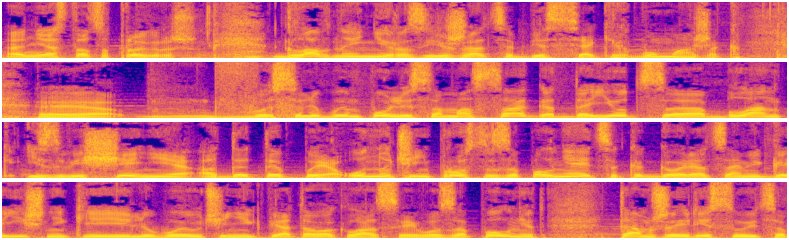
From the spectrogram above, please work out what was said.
э, не остаться в проигрыше? Главное не разъезжаться без всяких бумажек. Э, с любым полисом ОСАГО дается бланк извещения о ДТП. Он очень просто заполняется, как говорят сами гаишники, и любой ученик пятого класса его заполнит. Там же и рисуется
